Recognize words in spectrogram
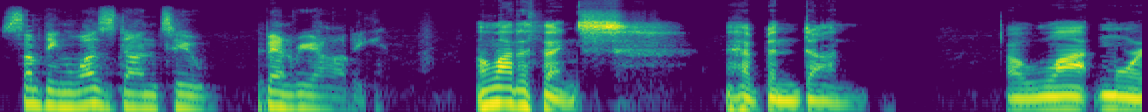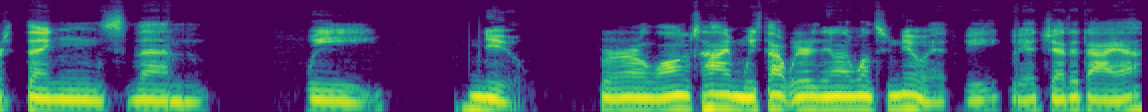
Something was done to bend reality. A lot of things have been done. A lot more things than we knew. For a long time, we thought we were the only ones who knew it. We, we had Jedediah.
